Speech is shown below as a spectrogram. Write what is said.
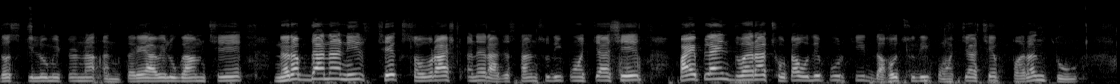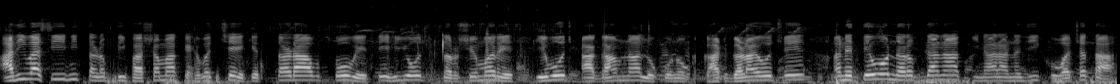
દસ કિલોમીટરના અંતરે આવેલું ગામ છે. નર્મદાના નીર છેક સૌરાષ્ટ્ર અને રાજસ્થાન સુધી પહોંચ્યા છે. પાઇપલાઇન દ્વારા છોટાઉદેપુરથી દાહોદ સુધી પહોંચ્યા છે, પરંતુ આદિવાસીની તડપતી ભાષામાં કહેવત છે કે તળાવ તોવે તેહિયો જ તરસે મરે, એવો જ આ ગામના લોકોનો ઘાટ ગળાયો છે અને તેઓ નર્મદાના કિનારા નજીક હોવા છતાં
